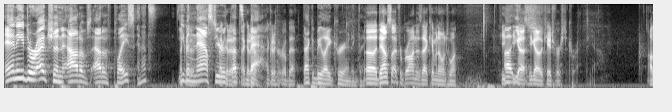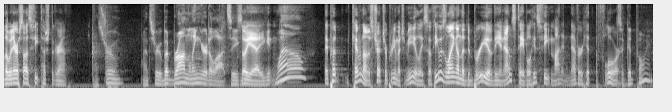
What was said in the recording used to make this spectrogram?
any direction out of out of place, and that's That even nastier. that that's that bad. That could have hurt real bad. that could be like a career-ending thing. Uh, downside for Braun is that Kevin Owens won. He, Uh, he yes. got he got out of the cage first. Correct. Yeah, Although we never saw his feet touch the ground. that's true. That's true. But Braun lingered a lot, so you. So yeah, you get, well, they put Kevin on a stretcher pretty much immediately. So if he was laying on the debris of the announce table, his feet might have never hit the floor. that's a good point.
